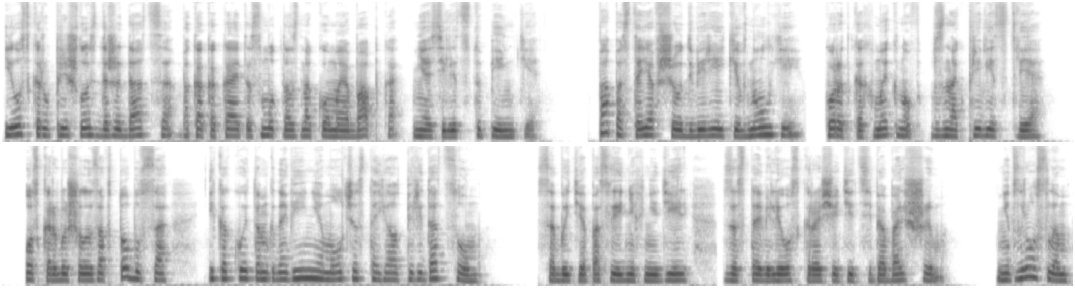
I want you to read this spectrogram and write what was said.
и Оскару пришлось дожидаться, пока какая-то смутно знакомая бабка не осилит ступеньки. Папа, стоявший у дверей, кивнул ей, коротко хмыкнув в знак приветствия. Оскар вышел из автобуса и какое-то мгновение молча стоял перед отцом – События последних недель заставили Оскара ощутить себя большим. Не взрослым,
